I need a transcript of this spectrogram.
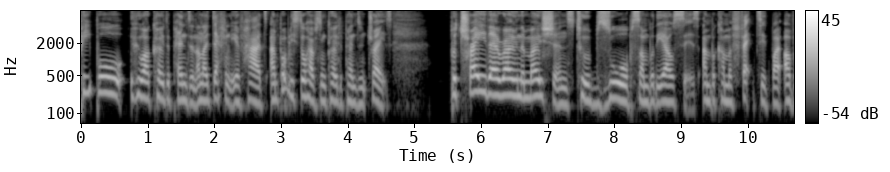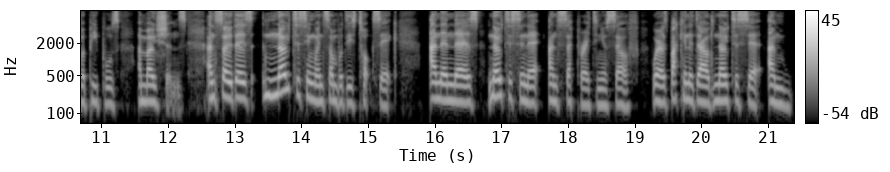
people who are codependent and i definitely have had and probably still have some codependent traits betray their own emotions to absorb somebody else's and become affected by other people's emotions. And so there's noticing when somebody's toxic and then there's noticing it and separating yourself whereas back in the day i'd notice it and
